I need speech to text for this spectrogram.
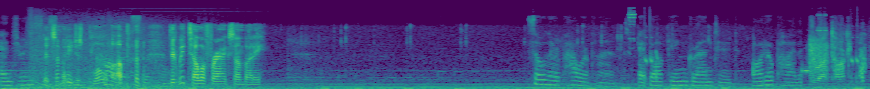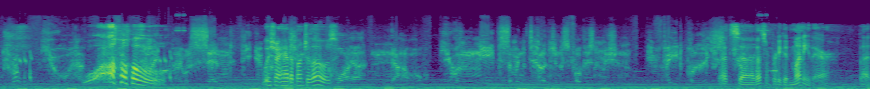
Entering Did somebody just blow up? Did we telefrag somebody? Solar power plant. Docking granted. Autopilot. you are talking? Whoa! Wish I had a bunch of those. That's uh, that's some pretty good money there, but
